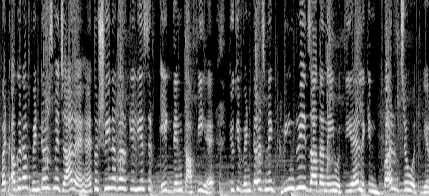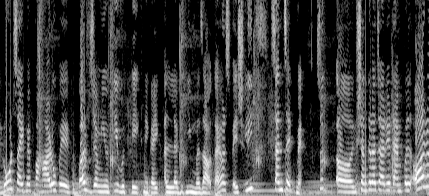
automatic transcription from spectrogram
बट अगर आप विंटर्स में जा रहे हैं तो श्रीनगर के लिए सिर्फ़ एक दिन काफ़ी है क्योंकि विंटर्स में ग्रीनरी ज़्यादा नहीं होती है लेकिन बर्फ़ जो होती है रोड साइड में पहाड़ों पर बर्फ़ जमी होती है वो देखने का एक अलग ही मज़ा होता है और स्पेशली सनसेट में। सो so, शंकराचार्य टेंपल और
